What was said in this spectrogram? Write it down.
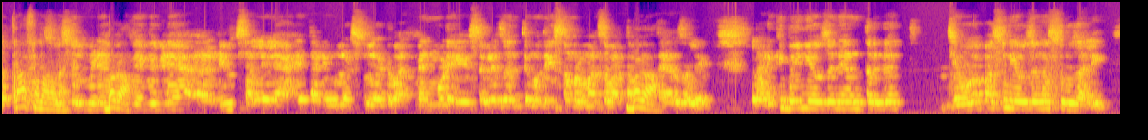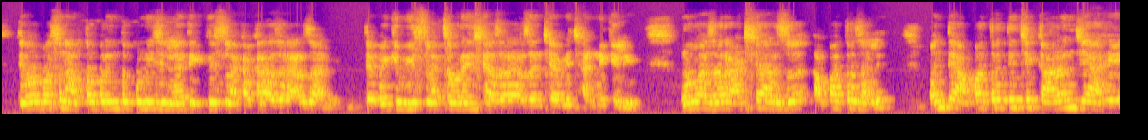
त्रास होणार नाही. बघा. वेगवेगळ्या न्यूज चाललेल्या आहेत आणि उलट सुलट बातम्यांमुळे सगळ्या जनतेमध्ये संभ्रमाचं. वातावरण तयार झालंय. लाडकी बहीण योजनेअंतर्गत जेव्हापासून योजना सुरू झाली तेव्हापासून आतापर्यंत पुणे जिल्ह्यात एकवीस लाख अकरा हजार अर्ज आले. त्यापैकी वीस लाख चौऱ्याऐंशी हजार अर्जांची आम्ही छाननी केली. नऊ हजार आठशे अर्ज अपात्र झाले. पण ते अपात्रतेचे कारण जे आहे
